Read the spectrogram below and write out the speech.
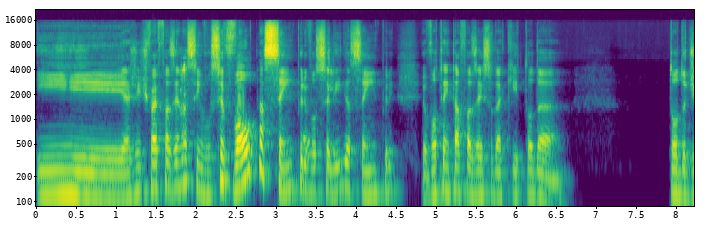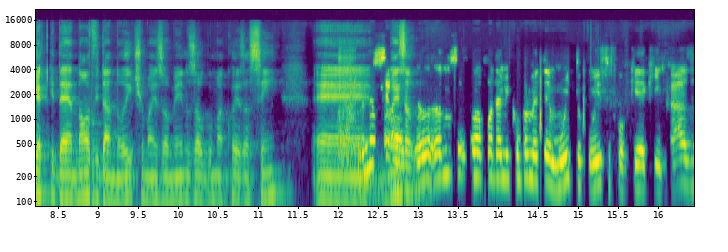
E a gente vai fazendo assim. Você volta sempre, você liga sempre. Eu vou tentar fazer isso daqui toda todo dia que der, nove da noite, mais ou menos, alguma coisa assim. É, Eu não sei, mas eu, eu- não sei se eu vou poder me comprometer muito com isso, porque aqui em casa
